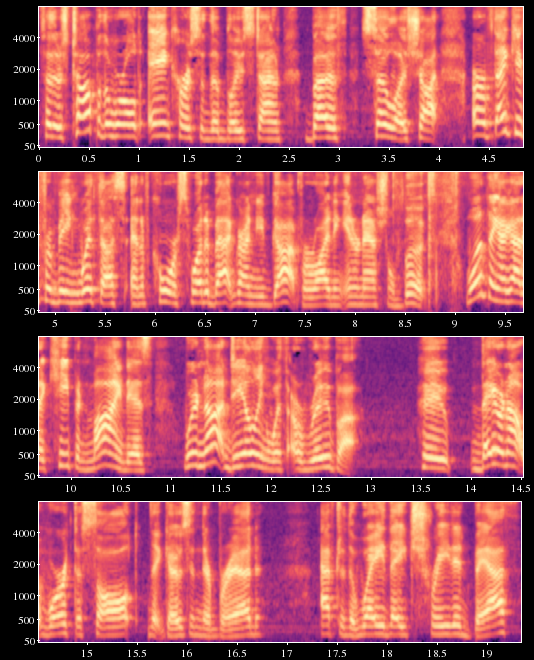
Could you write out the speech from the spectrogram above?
So there's Top of the World and Curse of the Blue Stone, both solo shot. Irv, thank you for being with us. And of course, what a background you've got for writing international books. One thing I got to keep in mind is we're not dealing with Aruba, who they are not worth the salt that goes in their bread after the way they treated Beth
